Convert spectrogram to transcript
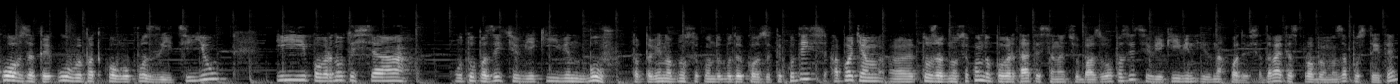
ковзати у випадкову позицію і повернутися у ту позицію, в якій він був. Тобто він одну секунду буде козити кудись, а потім е, ту ж одну секунду повертатися на цю базову позицію, в якій він і знаходився. Давайте спробуємо запустити.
